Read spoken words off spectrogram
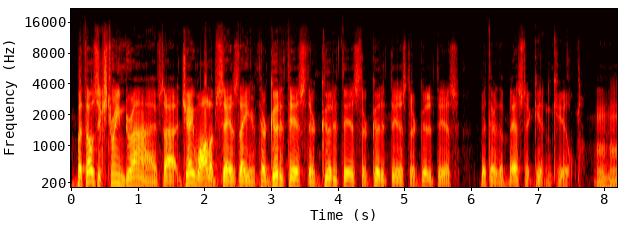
but those extreme drives, uh, Jay Wallop says they they're good at this, they're good at this, they're good at this, they're good at this, but they're the best at getting killed mm-hmm.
